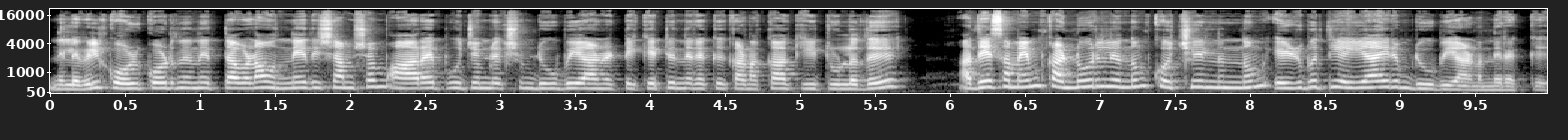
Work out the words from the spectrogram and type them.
നിലവിൽ കോഴിക്കോട് നിന്ന് ഇത്തവണ ഒന്നേ ദശാംശം ആറ് പൂജ്യം ലക്ഷം രൂപയാണ് ടിക്കറ്റ് നിരക്ക് കണക്കാക്കിയിട്ടുള്ളത്. അതേസമയം കണ്ണൂരിൽ നിന്നും കൊച്ചിയിൽ നിന്നും എഴുപത്തി അയ്യായിരം രൂപയാണ് നിരക്ക്.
